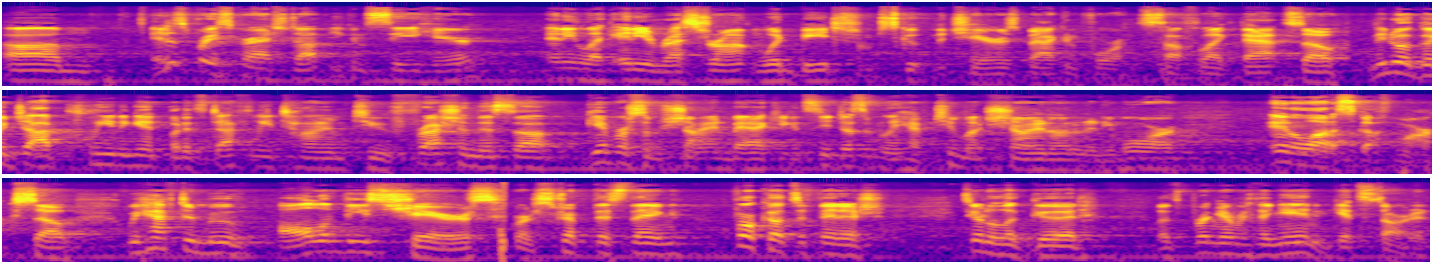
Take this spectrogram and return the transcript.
Um, it is pretty scratched up, you can see here any like any restaurant would be just from scooting the chairs back and forth and stuff like that. So they do a good job cleaning it, but it's definitely time to freshen this up, give her some shine back. You can see it doesn't really have too much shine on it anymore and a lot of scuff marks. So we have to move all of these chairs. We're gonna strip this thing, four coats of finish. It's gonna look good. Let's bring everything in and get started.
